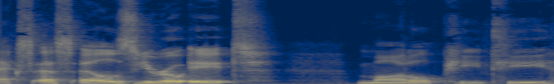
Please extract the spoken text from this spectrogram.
XSL08 model PT.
